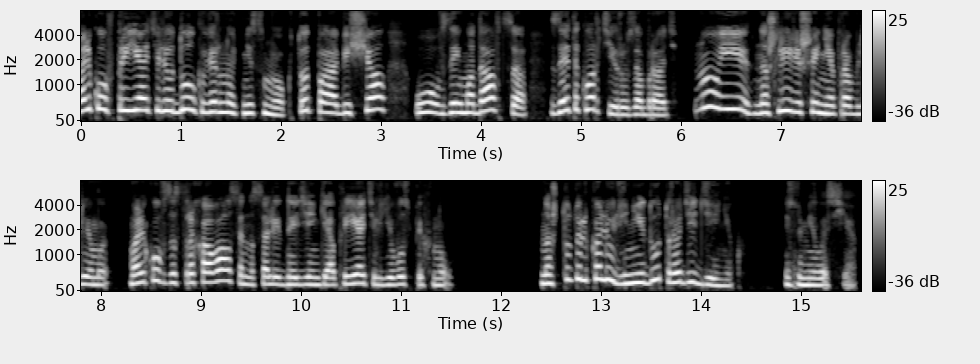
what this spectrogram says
Мальков приятелю долг вернуть не смог. Тот пообещал у взаимодавца за это квартиру забрать. Ну и нашли решение проблемы. Мальков застраховался на солидные деньги, а приятель его спихнул. «На что только люди не идут ради денег?» — изумилась я.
